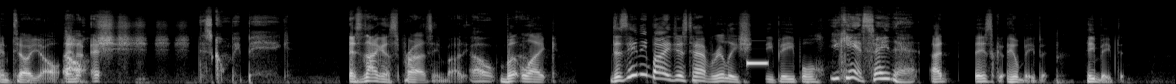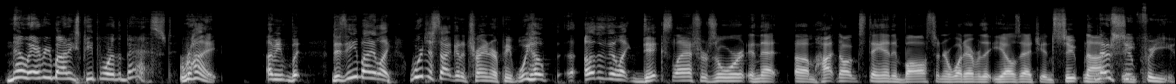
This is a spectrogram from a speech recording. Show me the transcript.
and tell y'all. And oh, I- shh, shh, shh, this is gonna be big. it's not going to surprise anybody. Oh. but like, does anybody just have really shitty people? You can't say that. I it's, he'll beep it. He beeped it. No, everybody's people are the best. Right. I mean, but does anybody like? We're just not going to train our people. We hope, uh, other than like Dick's Last Resort and that um, hot dog stand in Boston or whatever that yells at you and soup night. No soup for you.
